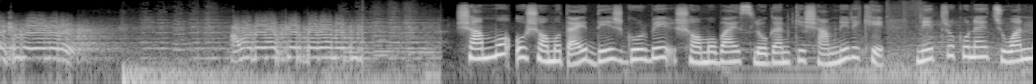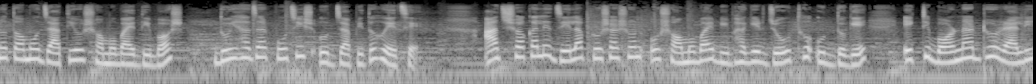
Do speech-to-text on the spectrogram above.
শুরু হয়ে যাবে আমাদের আজকের সাম্য ও সমতায় দেশ গড়বে সমবায় স্লোগানকে সামনে রেখে নেত্রকোনায় চুয়ান্নতম জাতীয় সমবায় দিবস দুই হাজার পঁচিশ উদযাপিত হয়েছে। আজ সকালে জেলা প্রশাসন ও সমবায় বিভাগের যৌথ উদ্যোগে একটি বর্ণাঢ্য র্যালি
